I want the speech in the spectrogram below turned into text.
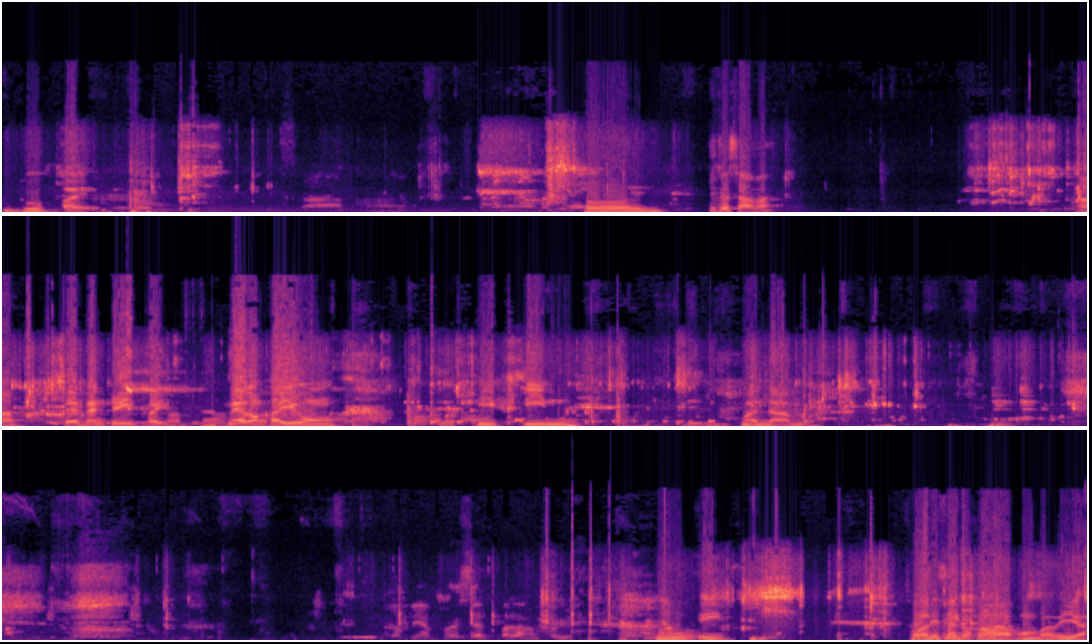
Blue five. Soy. Hindi kasama? Ha? 735. Meron kayong 15. Madami. Two eighty. What At least if ano ka? wala akong barya?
